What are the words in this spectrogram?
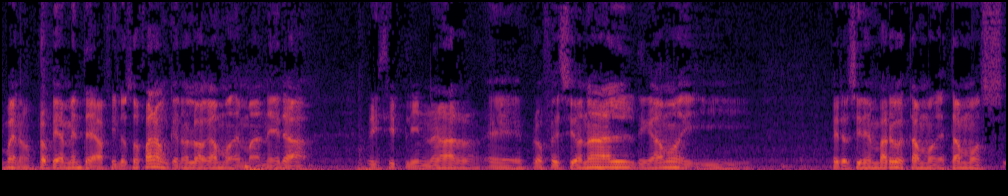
bueno, propiamente a filosofar, aunque no lo hagamos de manera disciplinar profesional, digamos, y, pero sin embargo estamos, estamos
